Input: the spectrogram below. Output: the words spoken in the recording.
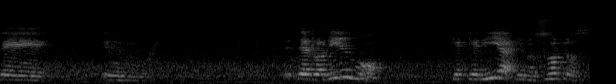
de, terrorismo que quería que nosotros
